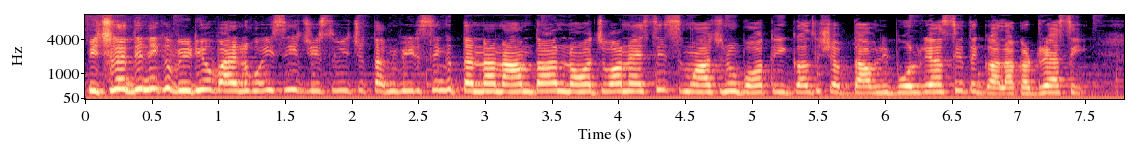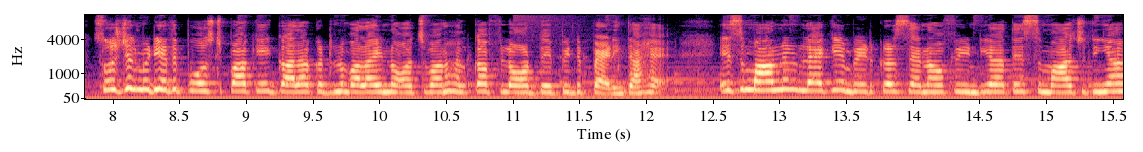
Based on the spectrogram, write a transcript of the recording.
ਪਿਛਲੇ ਦਿਨ ਇੱਕ ਵੀਡੀਓ ਵਾਇਰਲ ਹੋਈ ਸੀ, ਜਿਸ ਵਿੱਚ ਤਨਵੀਰ ਸਿੰਘ ਤੰਨਾ ਨਾਮ ਦਾ ਨੌਜਵਾਨ ਐਸੀ ਸਮਾਜ ਨੂੰ ਬਹੁਤ ਹੀ ਗਲਤ ਸ਼ਬਦਾਵਲੀ ਬੋਲ ਰਿਹਾ ਸੀ ਤੇ ਗਾਲਾਂ ਕੱਢ ਰਿਹਾ ਸੀ। ਸੋਸ਼ਲ ਮੀਡੀਆ ਤੇ ਪੋਸਟ ਪਾ ਕੇ ਗਾਲਾਂ ਕੱਢਣ ਵਾਲਾ ਇਹ ਨੌਜਵਾਨ ਹਲਕਾ ਫਲੋਰ ਦੇ ਪਿੰਡ ਪੈਣੀ ਦਾ ਹੈ। ਇਸ ਮਾਮਲੇ ਨੂੰ ਲੈ ਕੇ ਅੰਬੇਡਕਰ ਸੈਨਾ ਆਫ ਇੰਡੀਆ ਤੇ ਸਮਾਜ ਦੀਆਂ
